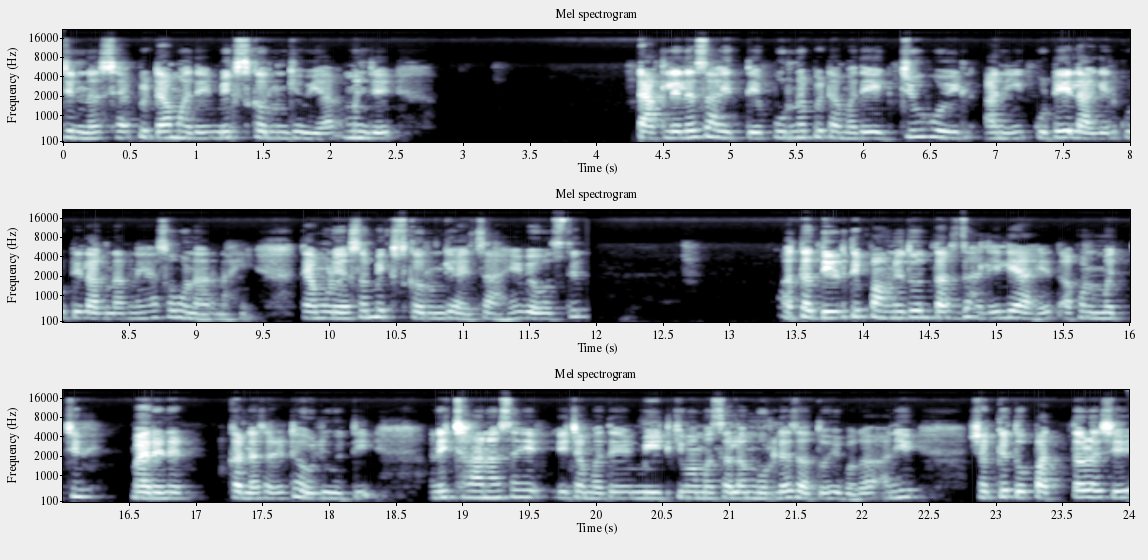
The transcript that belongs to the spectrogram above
जिन्नस ह्या पिठामध्ये मिक्स करून घेऊया. म्हणजे टाकलेलं साहित्य पूर्ण पिठामध्ये एकजीव होईल आणि कुठे लागेल कुठे लागणार नाही असं होणार नाही. त्यामुळे असं मिक्स करून घ्यायचं आहे व्यवस्थित. आता दीड ते पावणे दोन तास झालेले आहेत. आपण मच्छी मॅरिनेट करण्यासाठी ठेवली होती. आणि छान असं हे याच्यामध्ये मीठ किंवा मसाला मुरला जातो हे बघा. आणि शक्यतो पातळ असे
